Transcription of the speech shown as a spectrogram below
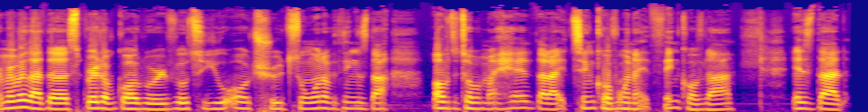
Remember that the spirit of god will reveal to you all truth. So one of the things that off the top of my head that i think of when i think of that is that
